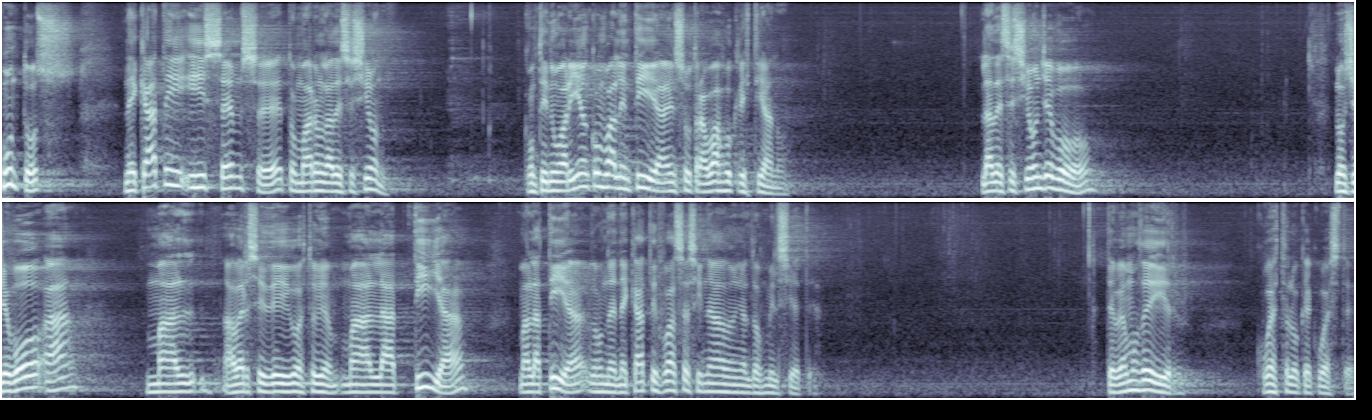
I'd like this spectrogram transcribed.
Juntos, Nekati y Semse tomaron la decisión. Continuarían con valentía en su trabajo cristiano la decisión llevó, los llevó a Mal, a ver si digo esto bien, Malatía, Malatía, donde Necati fue asesinado en el 2007. Debemos de ir, cueste lo que cueste.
